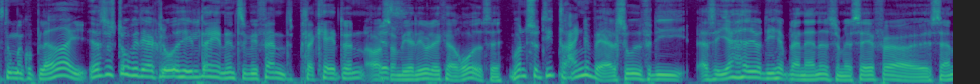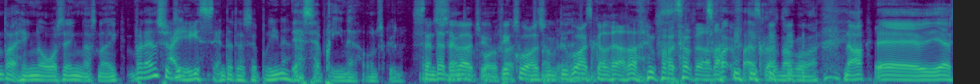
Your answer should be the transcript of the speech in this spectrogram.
sådan nogle, man kunne bladre i. Ja, så stod vi der og gloede hele dagen, indtil vi fandt plakatdøn, og Yes. som vi alligevel ikke havde råd til. Hvordan så de drengeværelse ud? Fordi altså, jeg havde jo de her blandt andet, som jeg sagde før, øh, Sandra hængende over sengen og sådan noget. Ikke? Hvordan så Nej, de... ikke Sandra, det var Sabrina. Ja, Sabrina, undskyld. Sandra, det, var, tror det, jeg det, faktisk kunne også, du kunne også godt være der. Du kunne også have været tror jeg der. faktisk også nok var. Nå, øh, jeg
